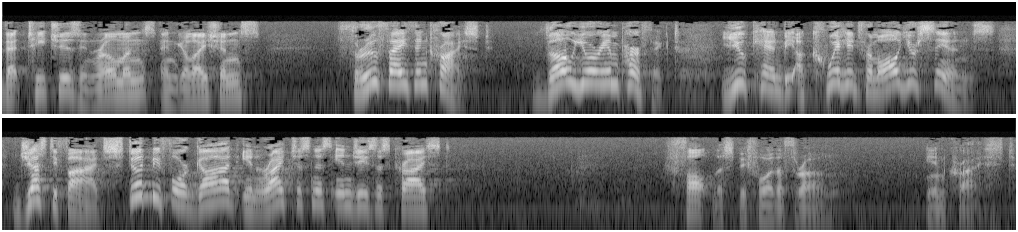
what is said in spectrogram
that teaches in Romans and Galatians through faith in Christ, though you're imperfect, you can be acquitted from all your sins, justified, stood before God in righteousness in Jesus Christ, faultless before the throne in Christ.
